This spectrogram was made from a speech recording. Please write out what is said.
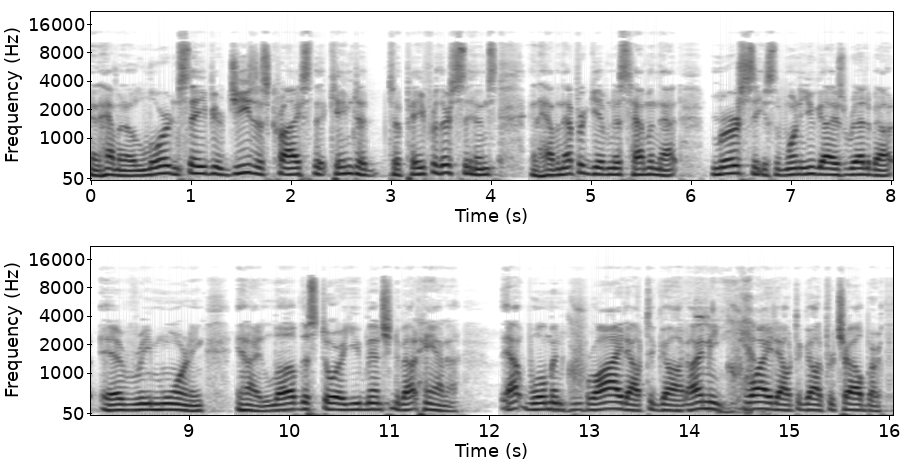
and having a Lord and Savior, Jesus Christ, that came to, to pay for their sins and having that forgiveness, having that mercy. is the one you guys read about every morning. And I love the story you mentioned about Hannah. That woman cried out to God. I mean, cried out to God for childbirth.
